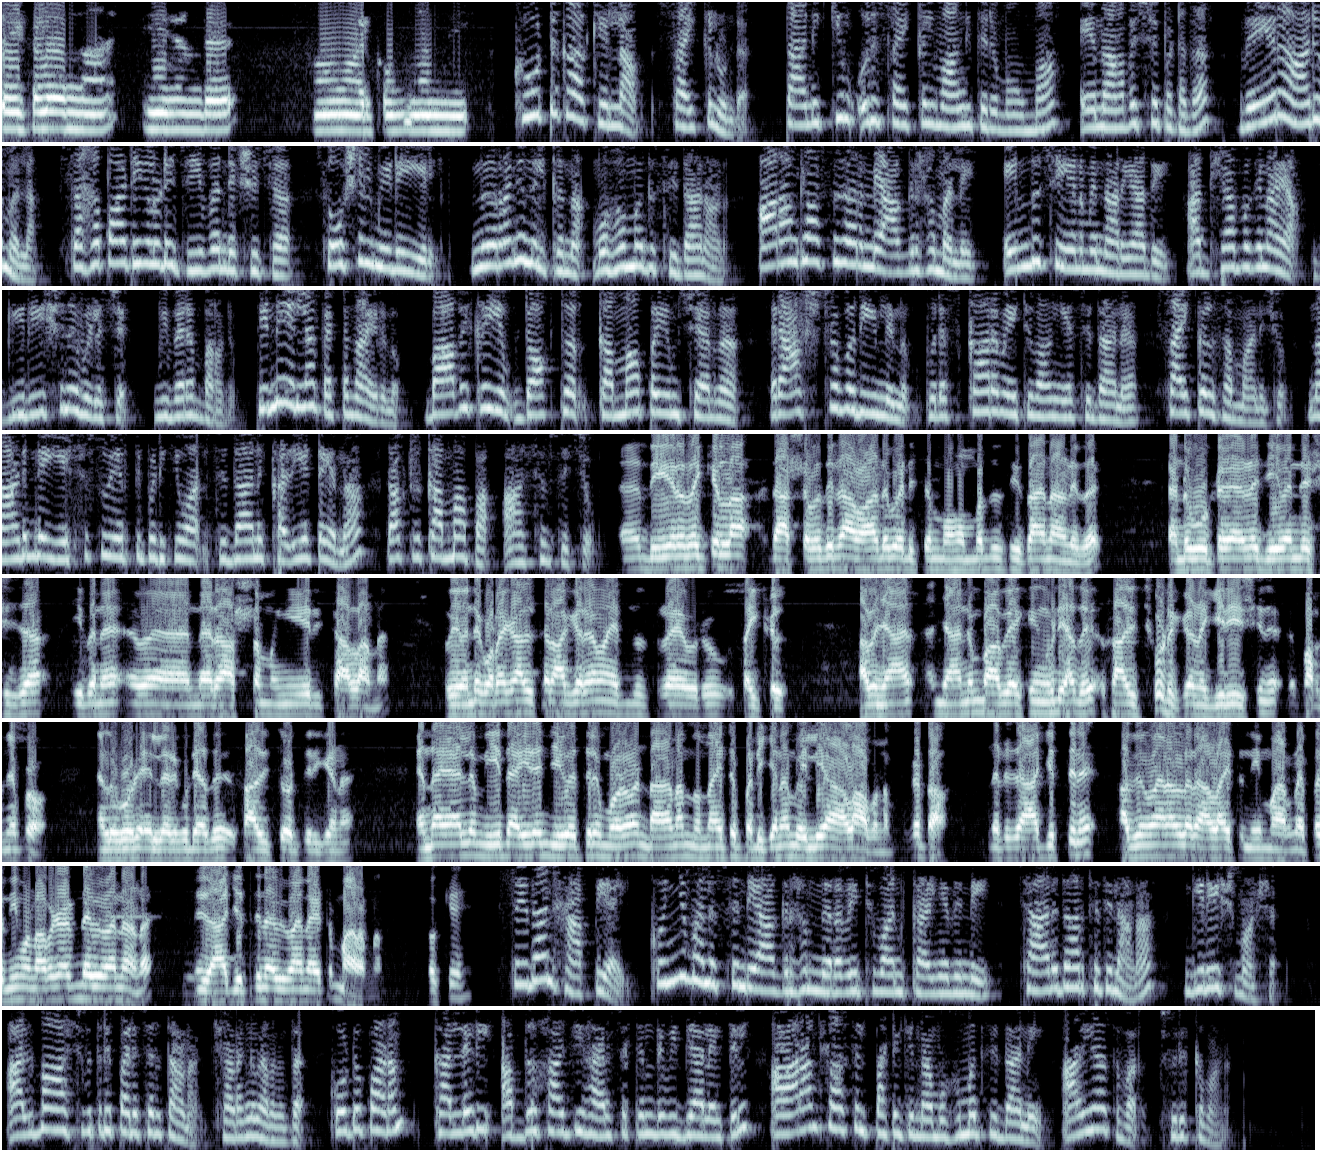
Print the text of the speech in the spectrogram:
Cycle എന്ന ഈ രണ്ട് അമ്മമാർക്കും നന്ദി. കൂട്ടുകാർക്കെല്ലാം സൈക്കിളുണ്ട്. തനിക്കും ഒരു സൈക്കിൾ വാങ്ങിത്തരുമോ ഉമ്മ? എന്നാവശ്യപ്പെട്ടത് വേറെ ആരുമല്ല. സഹപാഠികളുടെ ജീവൻ രക്ഷിച്ച് സോഷ്യൽ മീഡിയയിൽ നിറഞ്ഞു നിൽക്കുന്ന മുഹമ്മദ് സിദാനാണ്. ആറാം ക്ലാസ്സുകാരന്റെ ആഗ്രഹമല്ലേ? എന്തു ചെയ്യണമെന്നറിയാതെ അധ്യാപകനായ ഗിരീഷിനെ വിളിച്ച് വിവരം പറഞ്ഞു. പിന്നെ എല്ലാം പെട്ടെന്നായിരുന്നു. ബാവിക്കയും ഡോക്ടർ കമ്മാപ്പയും ചേർന്ന് രാഷ്ട്രപതിയിൽ നിന്നും പുരസ്കാരം ഏറ്റുവാങ്ങിയ സിദാന് സൈക്കിൾ സമ്മാനിച്ചു. നാടിന്റെ യശസ് ഉയർത്തിപ്പിടിക്കുവാൻ സിദാന് കഴിയട്ടെ എന്ന് ഡോക്ടർ കമ്മാപ്പ ആശംസിച്ചു. ധീരതയ്ക്കുള്ള രാഷ്ട്രപതിയുടെ അവാർഡ് മേടിച്ച മുഹമ്മദ് സിദാനാണിത്. രണ്ടു കൂട്ടുകാരുടെ ജീവൻ രക്ഷിച്ച ഇവനെ രാഷ്ട്രം അംഗീകരിച്ച ആളാണ്. അപ്പൊ ഇവന്റെ കുറെ കാലത്തെ ആഗ്രഹമായിരുന്നു ഇത്ര ഒരു സൈക്കിൾ അപ്പൊ ഞാൻ ഞാനും ബാബയ്ക്കും കൂടി അത് സാധിച്ചു കൊടുക്കുകയാണ്. ഗിരീഷിന് പറഞ്ഞപ്പോ ഞങ്ങൾ കൂടി എല്ലാവരും കൂടി അത് സാധിച്ചു കൊടുത്തിരിക്കുകയാണ്. എന്തായാലും ഈ ധൈര്യം ജീവിതത്തിൽ മുഴുവൻ ഉണ്ടാകണം നന്നായിട്ട് പഠിക്കണം വലിയ ആളാവണം. കേട്ടോ? എന്നിട്ട് രാജ്യത്തിന് അഭിമാനമുള്ള ഒരാളായിട്ട് നീ മാറണം. ഇപ്പൊ നീ മണർകാടിന്റെ അഭിമാനമാണ്. നീ രാജ്യത്തിന് അഭിമാനമായിട്ട് മാറണം. ഓക്കെ? സിദാൻ ഹാപ്പിയായി. കുഞ്ഞു മനസ്സിന്റെ ആഗ്രഹം നിറവേറ്റുവാൻ കഴിഞ്ഞതിന്റെ ചാരിതാർത്ഥ്യത്തിലാണ് ഗിരീഷ് മാഷ്. അൽമ ആശുപത്രി പരിസരത്താണ് ചടങ്ങ് നടന്നത്. കോട്ടുപാടം കല്ലടി അബ്ദുൽ ഹാജി ഹയർ സെക്കൻഡറി വിദ്യാലയത്തിൽ ആറാം ക്ലാസ്സിൽ പഠിക്കുന്ന മുഹമ്മദ് സിദാനെ അറിയാത്തവർ ചുരുക്കമാണ്.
